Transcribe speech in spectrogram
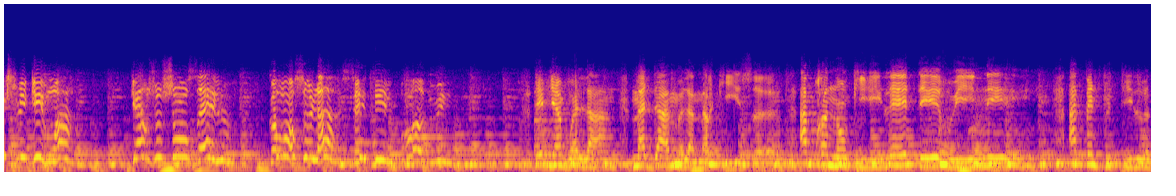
Expliquez-moi, car je chancelle. Comment cela s'est-il produit Eh bien voilà, Madame la Marquise, apprenant qu'il était ruiné, à peine fut-il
